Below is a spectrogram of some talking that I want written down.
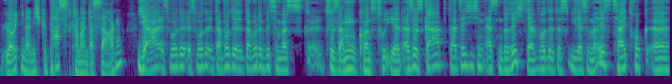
Leuten da nicht gepasst? Kann man das sagen? Ja, es wurde, es wurde, da wurde, da wurde ein bisschen was zusammenkonstruiert. Also es gab tatsächlich im ersten Bericht, da wurde das, wie das immer ist, Zeitdruck, äh,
